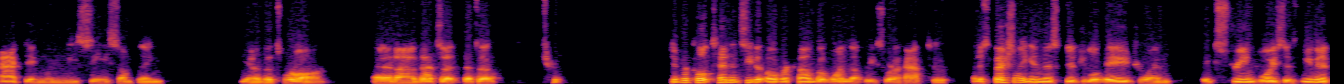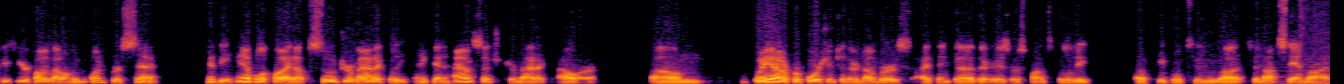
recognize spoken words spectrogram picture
acting when we see something, you know, that's wrong, and uh, that's a that's a difficult tendency to overcome, but one that we sort of have to. And especially in this digital age, when extreme voices, even if you're talking about only one percent, can be amplified up so dramatically and can have such dramatic power, um, way out of proportion to their numbers. I think uh, there is responsibility of people to uh, to not stand by.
